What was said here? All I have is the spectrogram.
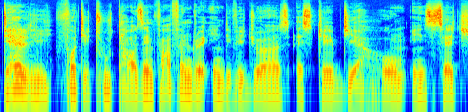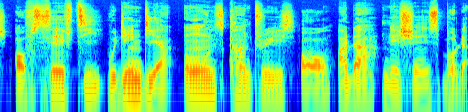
Daily, 42,500 individuals escape their home in search of safety within their own countries or other nations' border.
